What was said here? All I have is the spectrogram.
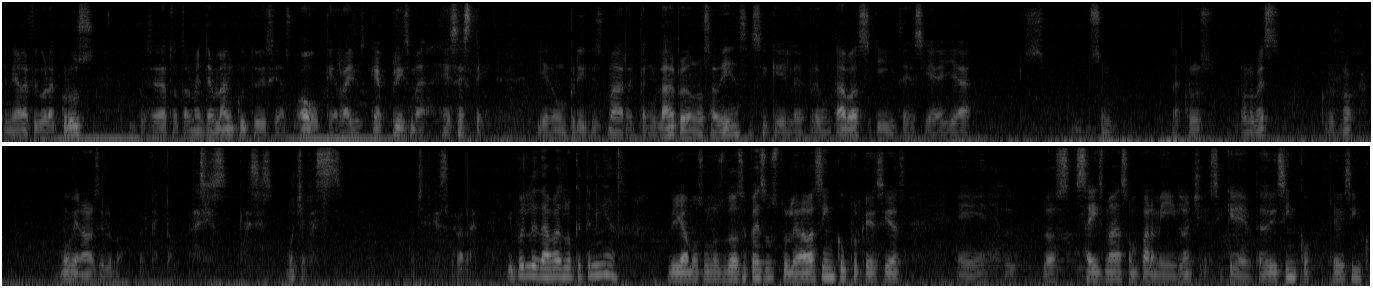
tenía la figura cruz y pues era totalmente blanco y tú decías, wow, qué rayos, qué prisma es este. Y era un prisma rectangular, pero no sabías, así que le preguntabas y te decía ella, pues, la cruz, ¿no lo ves? Cruz roja. Muy bien, ahora sí lo veo. Perfecto, gracias, gracias, muchas gracias. Muchas gracias, la verdad. Y pues le dabas lo que tenías. Digamos unos 12 pesos, tú le dabas 5 porque decías, eh, los 6 más son para mi lonche, así que te doy 5, te doy 5.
